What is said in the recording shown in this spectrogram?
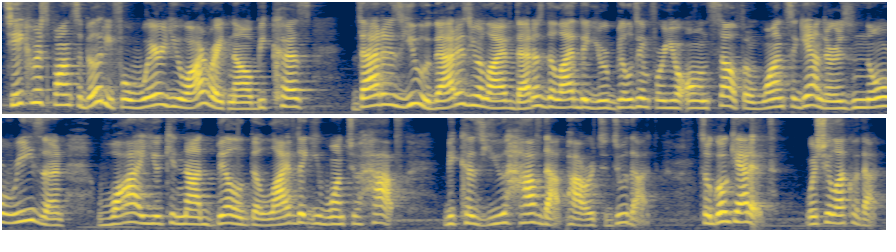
take responsibility for where you are right now because that is you that is your life that is the life that you're building for your own self. And once again there is no reason why you cannot build the life that you want to have because you have that power to do that. So go get it. Wish you luck with that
